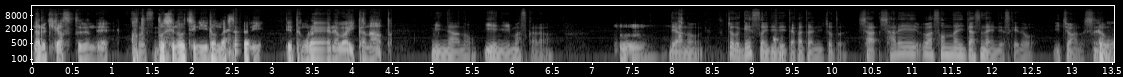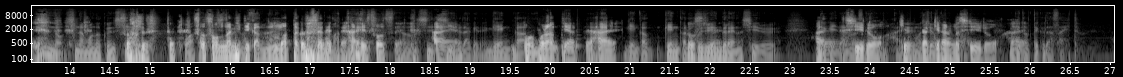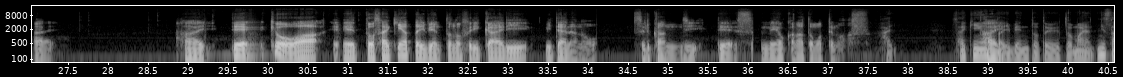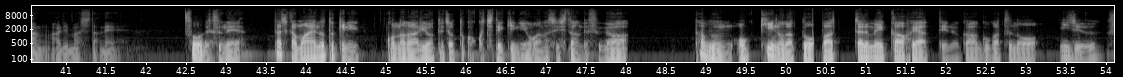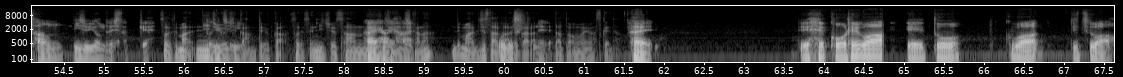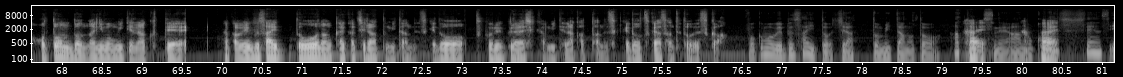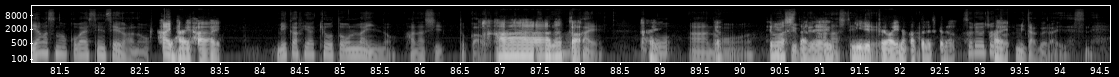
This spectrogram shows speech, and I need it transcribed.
なる気がするんで、今年のうちにいろんな人に出てもらえればいいかなと。みんなあの家にいますから。うん。で、あの、ちょっとゲストに出ていた方に、ちょっと謝謝礼はそんなに出せないんですけど、一応あの品物、の品物くんシそうです。そう、そんなにっていうか、はい全く出せないですね。はい、そうですねシールだけで、原価、ボボランティアで、はい。原価、原価60そうっすね円ぐらいのシールはいシールを、はいキラキラのシールを。はい受け取。ってくださいと。はい。はい。で、今日は、えっ、と、最近あったイベントの振り返りみたいなのをする感じで進めようかなと思ってます。はい。最近あったはいイベントというと、まあ、2、3ありましたね。そうですね。確か前の時にこんなのあるよってちょっと告知的にお話ししたんですが、多分、大きいのだと、バーチャル Maker Faire っていうのが5月の23、24でしたっけ？そうですね。まあ、24時間というか、そうですね。23はいはいはい日かな。で、まあ、時差があるからだとは思いますけど。はい。で、これは、えっ、と、僕は実はほとんど何も見てなくて、なんかウェブサイトを何回かちらっと見たんですけど、それくらいしか見てなかったんですけど、塚谷さんってどうですか？僕もウェブサイトをちらっと見たのと、あとですね、あの小林先生、 IAMAS の小林先生があのはいはいはい。 Maker Faire 京都オンラインの話とかを、あー、なんか、はい、はい。をあやの出ましたね話していて見れてはいなかったんですけど。それをちょっはいと見たぐらいですね。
